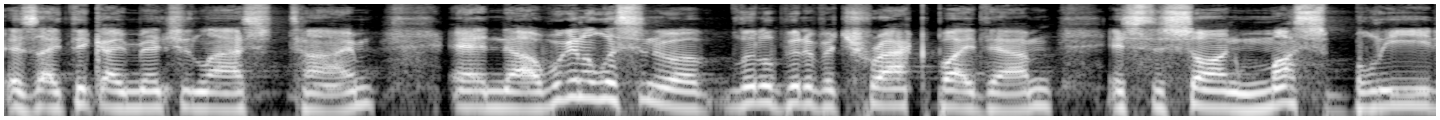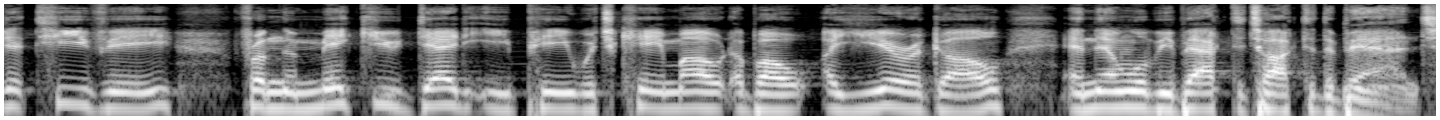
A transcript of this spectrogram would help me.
as I think I mentioned last time. And uh, we're going to listen to a little bit of a track by them. It's the song Must Bleed TV from the Make You Dead EP, which came out about a year ago. And then we'll be back to talk to the band.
